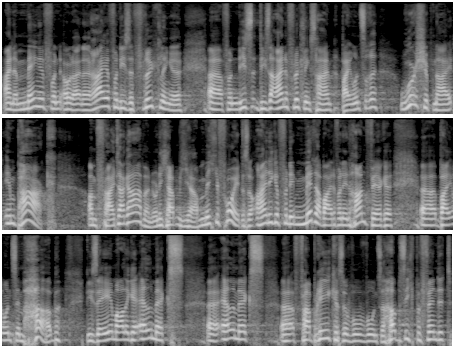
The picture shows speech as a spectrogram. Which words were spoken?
eine Menge von, oder eine Reihe von diesen Flüchtlingen, äh, von dies, dieser eine Flüchtlingsheim bei unserer Worship Night im Park am Freitagabend. Und ich habe mich, hab mich gefreut. Also einige von den Mitarbeitern, von den Handwerkern äh, bei uns im Hub, diese ehemalige Elmex, äh, Elmex äh, Fabrik, also wo, wo, unser Hub sich befindet.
